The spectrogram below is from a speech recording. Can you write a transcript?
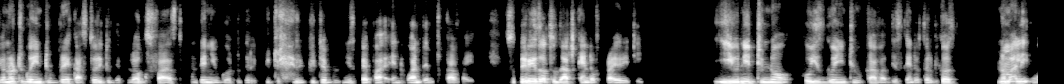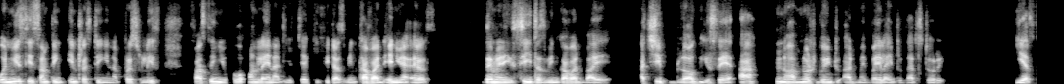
You're not going to break a story to the blogs first, and then you go to the reputable newspaper and want them to cover it. So there is also that kind of priority. You need to know who is going to cover this kind of story because normally when we see something interesting in a press release, first thing you go online and you check if it has been covered anywhere else. Then when you see it has been covered by a cheap blog, you say, ah, no, I'm not going to add my byline to that story. Yes.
